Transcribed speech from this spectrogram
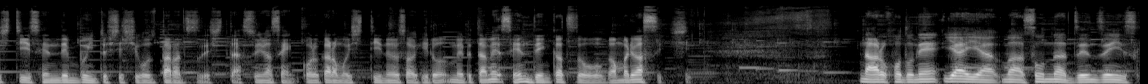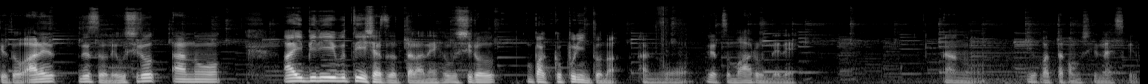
シティ宣伝部員として仕事足らずでした。すみません。これからもシティの良さを広めるため宣伝活動を頑張ります。なるほどね。いやいや、まあそんな全然いいですけど、あれですよね。後ろ、あの、I believe T シャツだったらね、後ろバックプリントな、あの、やつもあるんでね。あの、よかったかもしれないですけど。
